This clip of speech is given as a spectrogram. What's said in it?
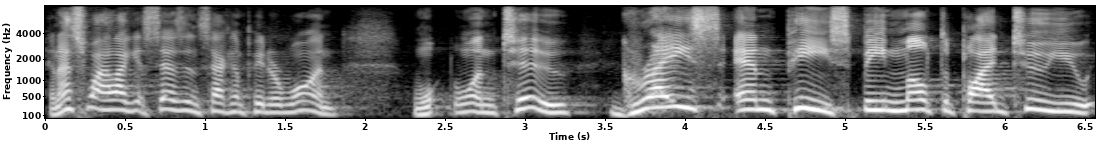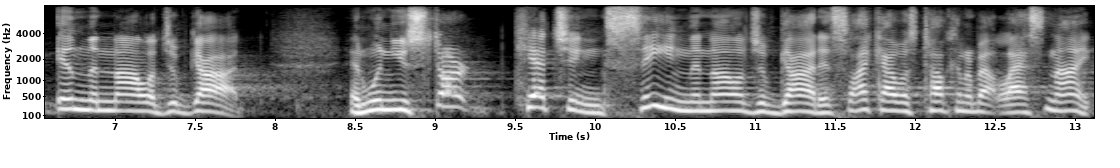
And that's why, like it says in 2 Peter 1, 1 2, grace and peace be multiplied to you in the knowledge of God. And when you start catching, seeing the knowledge of God, it's like I was talking about last night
